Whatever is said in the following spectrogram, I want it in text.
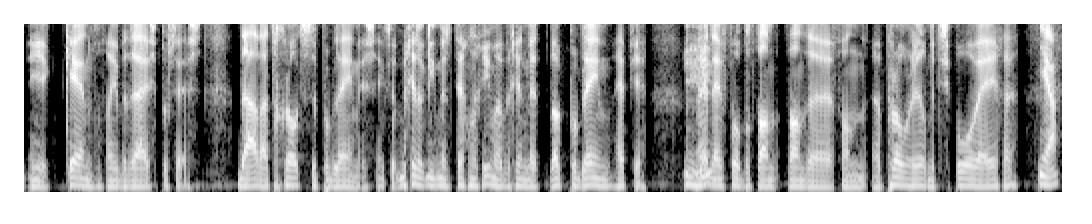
in je kern van je bedrijfsproces. Daar waar het grootste probleem is. Ik begin ook niet met de technologie, maar begin met welk probleem heb je. Mm Neem bijvoorbeeld van, van, de, van ProRail met die spoorwegen. Ja.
